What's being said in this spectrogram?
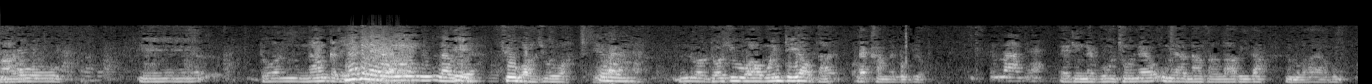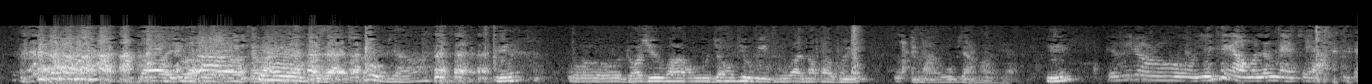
မာရိုဒီတော့နန်းကလေးနန်းကလေးလောက်ချူပါချူပါတော့ဒေါ်ချူပါဝင်းတယောက်သာလက်ခံမယ်လို့ပြော မှန်ပါဗျအဲ့ဒီငကိုချုံနဲ့ဦးမြနာဆန်လာပြီးသားမလာရဘူးတော်ယူပါဟုတ်ဗျာဒီဟိုဒေါ်ရှိဝါကူအကြောင်းပြုပြီးသူကနောက်ကခွင့်လာဘူးဗျာဟောဗျာဟင်တပည့်တော်ရင်းထင်အောင်မလုပ်နဲ့ဖေ။တ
